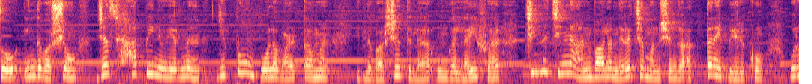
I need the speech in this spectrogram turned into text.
ஸோ இந்த வருஷம் ஜஸ்ட் ஹாப்பி நியூ இயர்னு எப்பவும் போல் வாழ்த்தாமல் இந்த வருஷத்தில் உங்கள் லைஃப்பை சின்ன சின்ன அன்பால் நிறைச்ச மனுஷங்க அத்தனை பேருக்கும் ஒரு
